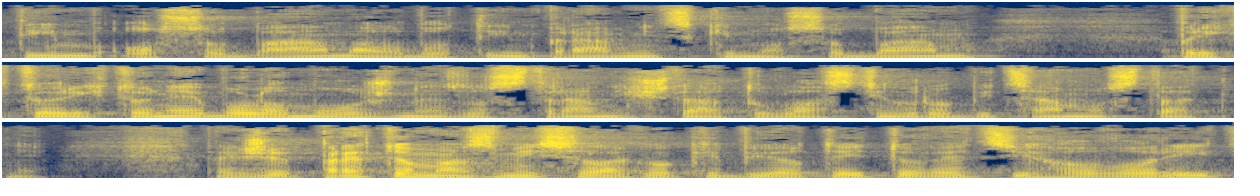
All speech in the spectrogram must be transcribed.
tým osobám alebo tým právnickým osobám, pri ktorých to nebolo možné zo strany štátu vlastne urobiť samostatne. Takže preto má zmysel ako keby o tejto veci hovoriť,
